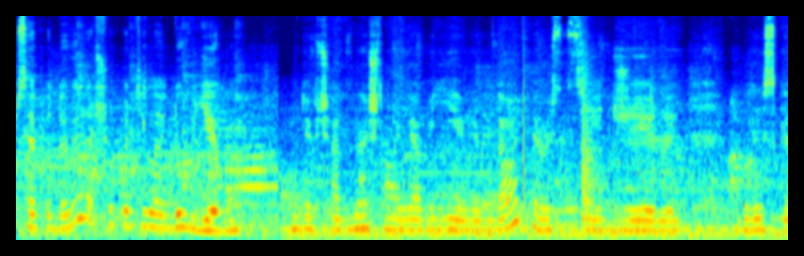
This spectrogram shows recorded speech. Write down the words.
Все подивила, що хотіла, йду в Єву. Дівчат, знайшла я в Єві в дафі ось ці джелі близькі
